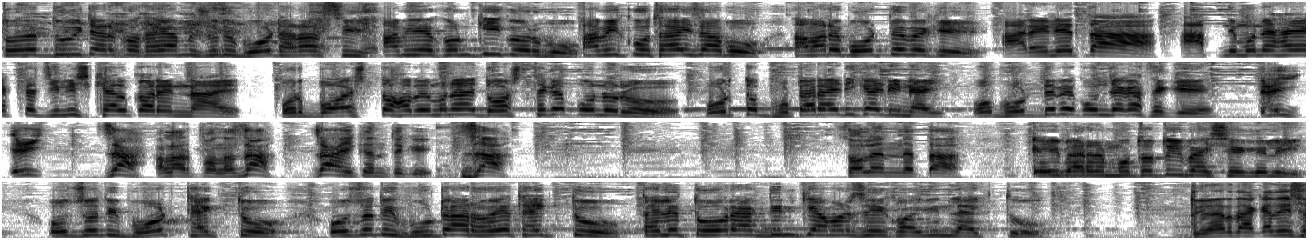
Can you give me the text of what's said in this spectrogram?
তোদের দুইটার কথাই আমি শুধু ভোট হারাচ্ছি। আমি এখন কি করব? আমি কোথায় যাব? আমারে ভোট দেবে কে? আরে নেতা আপনি মনে হয় একটা জিনিস খেয়াল করেন নাই। ওর বয়স তো হবে মনে হয় দশ থেকে পনেরো। ওর তো ভোটার আইডি কার্ডই নাই। ও ভোট দেবে কোন জায়গা থেকে? এই এই যা আলার পালা যা যা এখান থেকে যা। চলেন নেতা। এইবারের মতো তুই বাইসে গেলি। ও যদি ভোট থাকতো ও যদি ভোটার হয়ে থাকতো তাহলে তোর একদিন কি আমার যে কয়দিন লাগতো? তুই আর দেখা দিস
